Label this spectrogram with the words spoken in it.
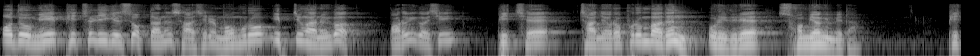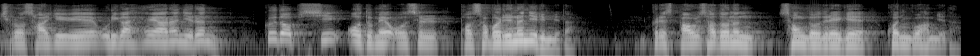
어둠이 빛을 이길 수 없다는 사실을 몸으로 입증하는 것, 바로 이것이 빛의 자녀로 부름받은 우리들의 소명입니다. 빛으로 살기 위해 우리가 해야 하는 일은 끝없이 어둠의 옷을 벗어버리는 일입니다. 그래서 바울 사도는 성도들에게 권고합니다.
